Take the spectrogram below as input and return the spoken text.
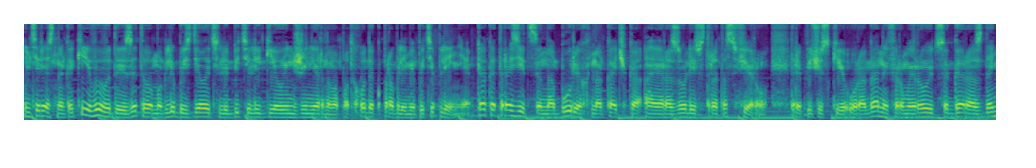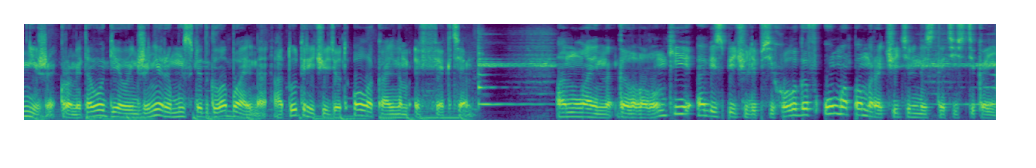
Интересно, какие выводы из этого могли бы сделать любители геоинженерного подхода к проблеме потепления? Как отразится на бурях накачка аэрозолей в стратосферу? Тропические ураганы формируются гораздо ниже. Кроме того, геоинженеры мыслят глобально, а тут речь идет о локальном эффекте. Онлайн-головоломки обеспечили психологов умопомрачительной статистикой.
